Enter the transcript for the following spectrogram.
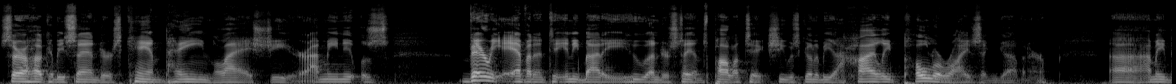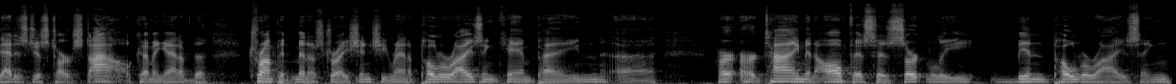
Sarah Huckabee Sanders' campaign last year, I mean, it was very evident to anybody who understands politics she was going to be a highly polarizing governor. Uh, I mean, that is just her style coming out of the Trump administration. She ran a polarizing campaign. Uh, her, her time in office has certainly been polarizing.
